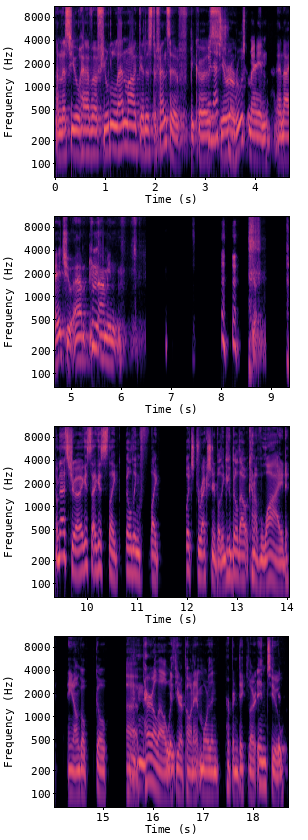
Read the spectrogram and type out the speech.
Unless you have a feudal landmark that is defensive because that's you're a true. Rus main and I hate you. Um, I mean, I mean, that's true. I guess I guess like building like which direction you're building. You could build out kind of wide, and, you know, go go uh, Mhm. parallel with your opponent more than perpendicular into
